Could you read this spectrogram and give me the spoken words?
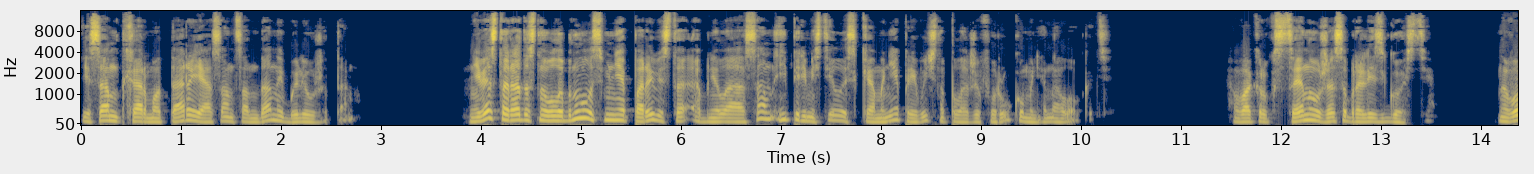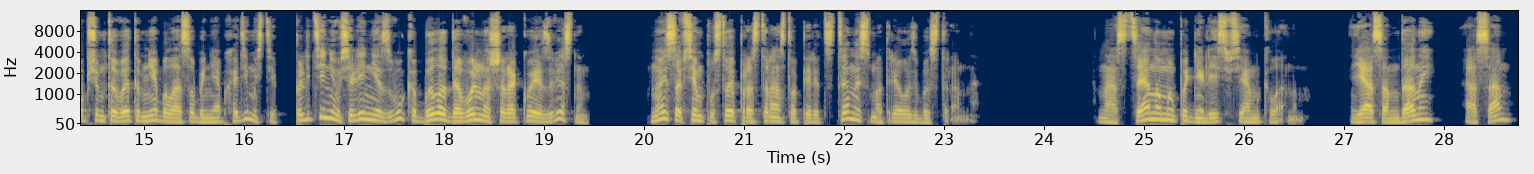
И сам Дхармотара и Асан Санданы были уже там. Невеста радостно улыбнулась мне, порывисто обняла Асан и переместилась ко мне, привычно положив руку мне на локоть. Вокруг сцены уже собрались гости. В общем-то, в этом не было особой необходимости. Плетение усиления звука было довольно широко известным, но и совсем пустое пространство перед сценой смотрелось бы странно. На сцену мы поднялись всем кланом. Я с Анданой, Асан,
